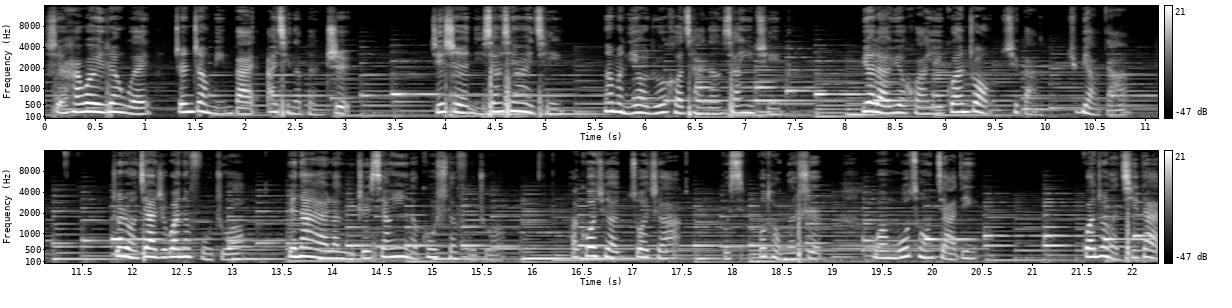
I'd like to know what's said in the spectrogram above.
谁还会认为真正明白爱情的本质？即使你相信爱情，那么你又如何才能向一群越来越怀疑观众去表去表达？这种价值观的附着，便带来了与之相应的故事的附着。和过去的作者。不不同的是，我们无从假定观众的期待，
